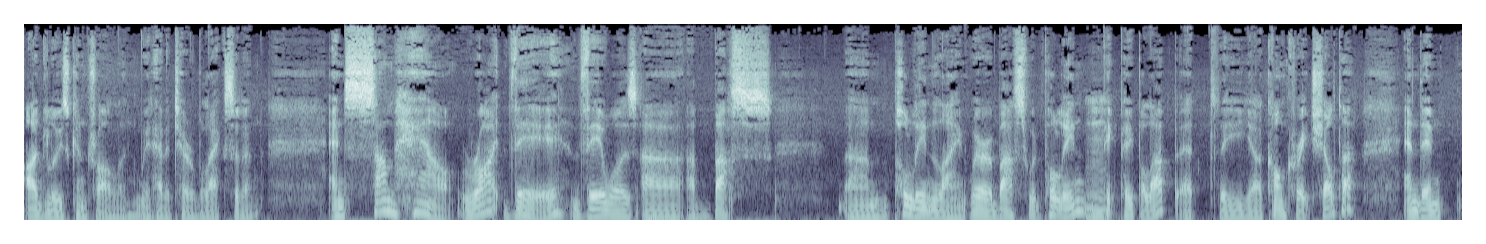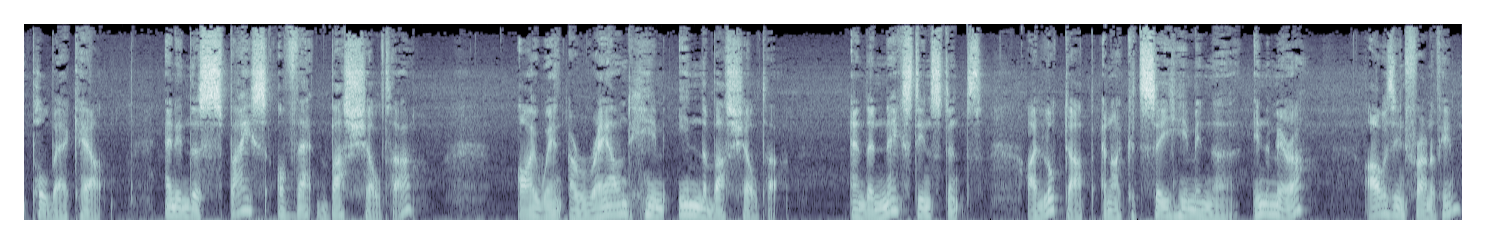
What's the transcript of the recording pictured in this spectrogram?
I'd lose control and we'd have a terrible accident. And somehow, right there, there was a, a bus um, pull in lane where a bus would pull in, mm. pick people up at the uh, concrete shelter, and then pull back out. And in the space of that bus shelter, I went around him in the bus shelter And the next instant, I looked up and I could see him in the in the mirror. I was in front of him,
